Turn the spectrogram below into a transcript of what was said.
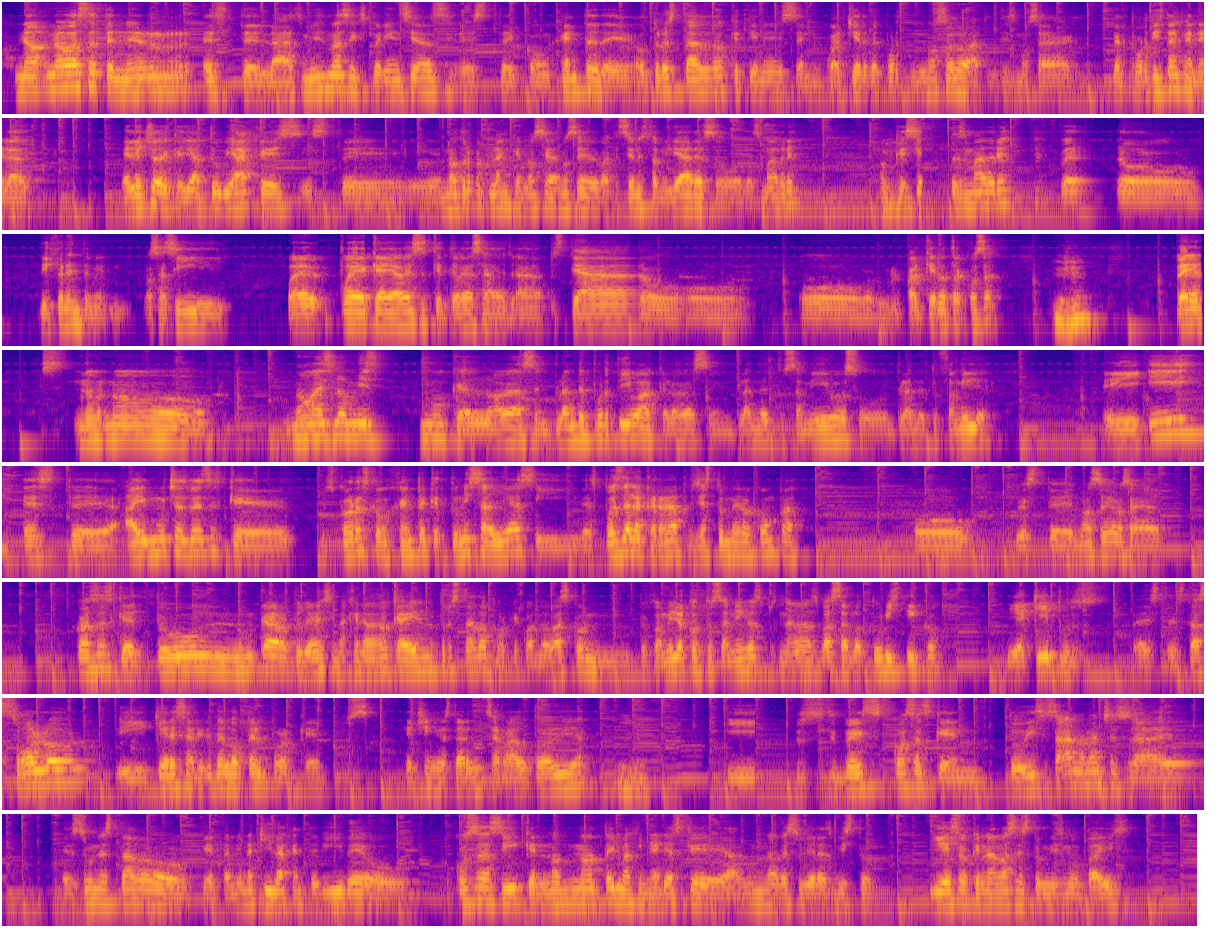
no, no vas a tener este, las mismas experiencias este, con gente de otro estado que tienes en cualquier deporte, no solo atletismo, o sea, deportista en general. El hecho de que ya tú viajes este, en otro plan que no sea, no sé, vacaciones familiares o desmadre, aunque sea desmadre, pero diferente. O sea, sí, puede, puede que haya veces que te vayas a, a pistear o, o- o cualquier otra cosa, Ujú. no, no, no es lo mismo que lo hagas en plan deportivo a que lo hagas en plan de tus amigos o en plan de tu familia. Y, y, este, hay muchas veces que pues, corres con gente que tú ni sabías y después de la carrera pues ya es tu mero compa. O, este, no sé, o sea, cosas que tú nunca te hubieras imaginado que hay en otro estado porque cuando vas con tu familia o con tus amigos pues nada más vas a lo turístico y aquí pues este, estás solo y quieres salir del hotel porque pues qué chingo estar encerrado todo el día Ujú. y pues, ves cosas que tú dices, ah, no manches, o sea, es un estado que también aquí la gente vive o cosas así que no, no te imaginarías que alguna vez hubieras visto y eso que nada más es tu mismo país.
